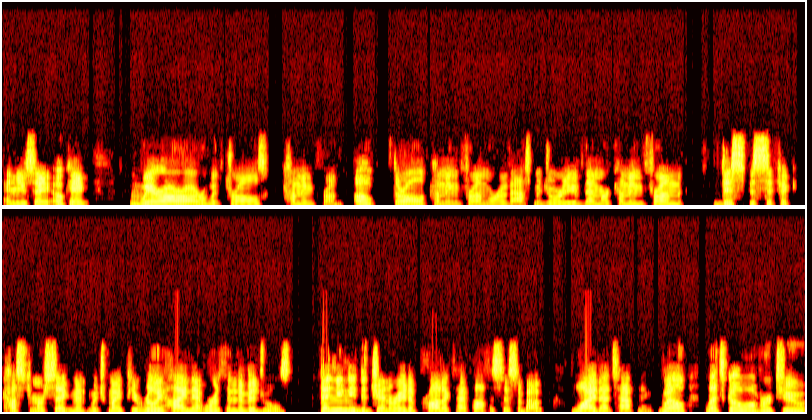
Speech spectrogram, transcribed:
and you say, okay, where are our withdrawals coming from? Oh, they're all coming from, or a vast majority of them are coming from this specific customer segment, which might be really high net worth individuals. Then you need to generate a product hypothesis about why that's happening. Well, let's go over to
